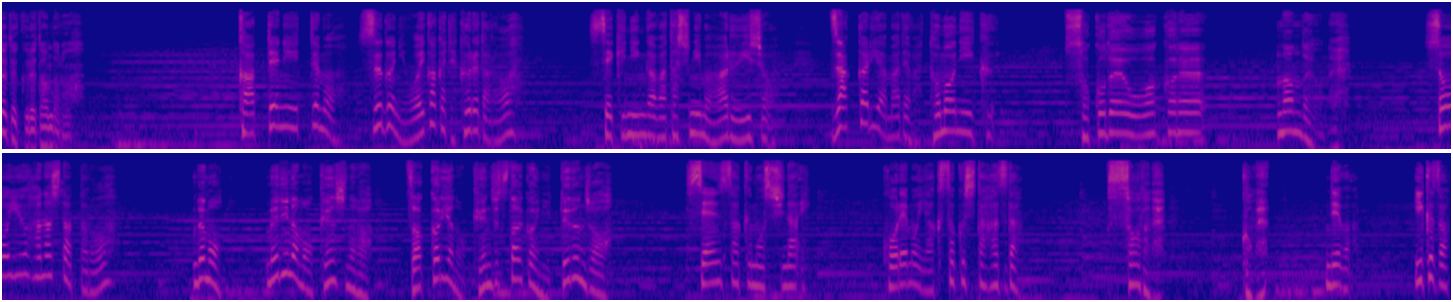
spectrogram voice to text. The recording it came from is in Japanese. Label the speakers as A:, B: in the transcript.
A: 待っててくれたんだな。
B: 勝手に行ってもすぐに追いかけてくるだろう。責任が私にもある以上ザッカリアまでは共に行く。
C: そこでお別れなんだよね。
B: そういう話だったろ
C: でもメディナも剣士ならザッカリアの剣術大会に行ってるんじゃ。
B: 詮索もしない。これも約束したはずだ。
C: そうだね。ごめ
B: ん。では行くぞ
